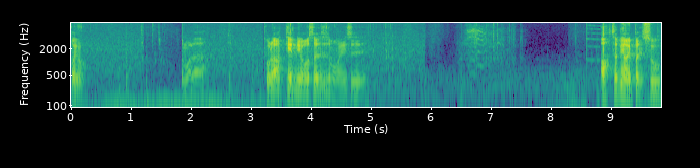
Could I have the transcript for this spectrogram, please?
哎呦，怎么了？突然电流声是怎么回事？哦，这边有一本书。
